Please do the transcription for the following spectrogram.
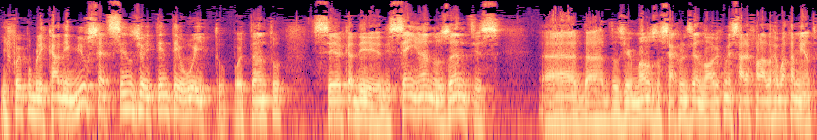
e foi publicado em 1788, portanto, cerca de, de 100 anos antes uh, da, dos irmãos do século XIX começarem a falar do arrebatamento.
